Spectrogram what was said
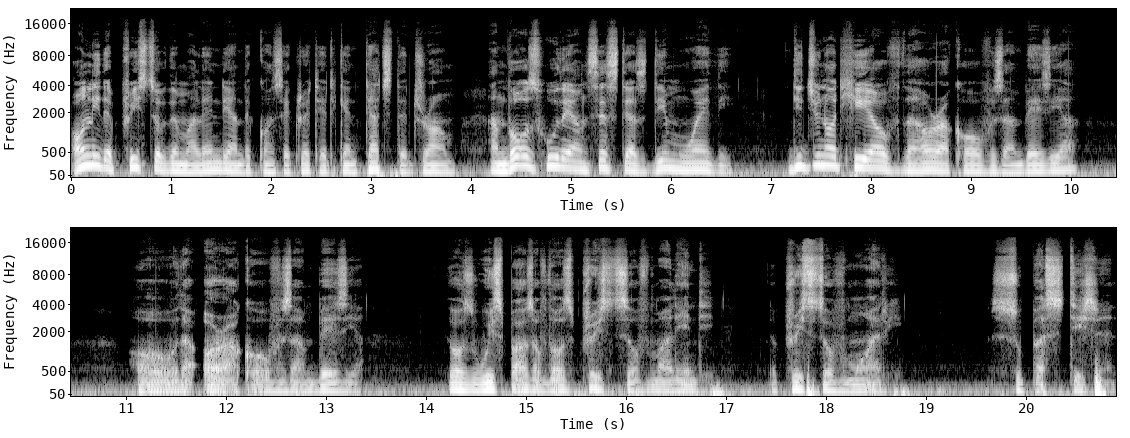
Only the priests of the Malende and the consecrated can touch the drum, and those who their ancestors deem worthy. Did you not hear of the oracle of Zambezia? Oh, the oracle of Zambezia. Those whispers of those priests of Malindi, the priests of Mwari. Superstition.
